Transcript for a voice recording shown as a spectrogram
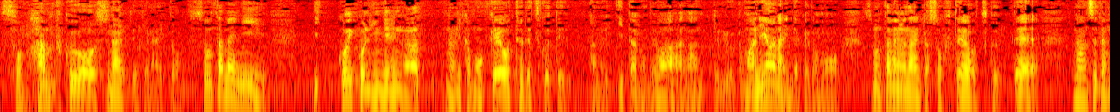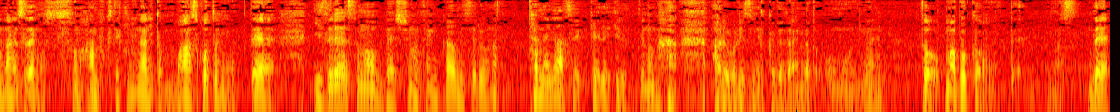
その反復をしないといけないとそのために一個一個人間が何か模型を手で作ってあのいたのでは何というか間に合わないんだけどもそのための何かソフトウェアを作って何世代も何世代もその反復的に何か回すことによっていずれその別種の展開を見せるような種が設計できるっていうのが アルゴリズミックデザインだと思うねと、まあ、僕は思っています。で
